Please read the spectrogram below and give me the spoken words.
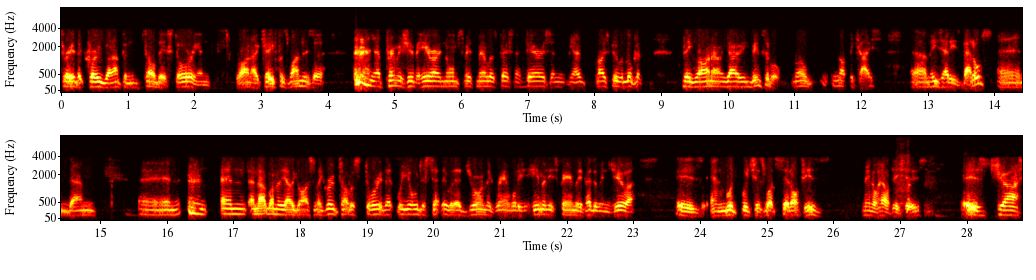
three of the crew got up and told their story, and Ryan O'Keeffe was one who's a you know, premiership hero, Norm Smith Miller's best fairest, and you know most people would look at Big Rhino and go invincible. Well, not the case. Um, he's had his battles, and um, and and another one of the other guys in the group told a story that we all just sat there with our jaw on the ground. What he, him and his family have had to endure is, and which is what set off his mental health issues, is just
